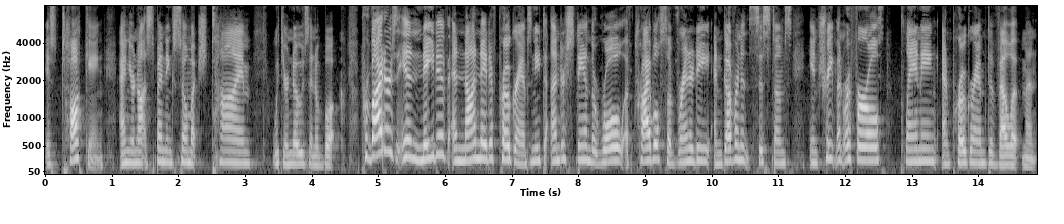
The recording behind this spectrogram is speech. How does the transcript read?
is talking and you're not spending so much time with your nose in a book. Providers in native and non-native programs need to understand the role of tribal sovereignty and governance systems in treatment referrals, planning and program development.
